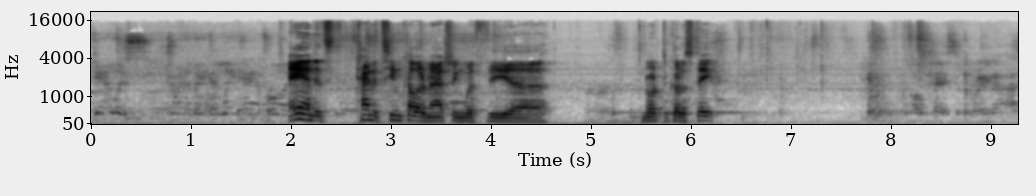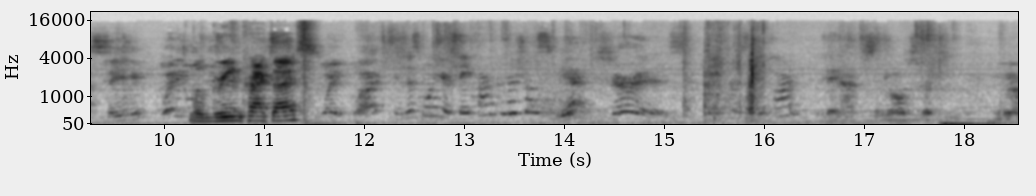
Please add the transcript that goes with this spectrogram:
Dallas trying to make a late half run. And it's kind of team color matching with the uh, North Dakota State. Okay, Sabrina, I see you. Little green cracked ice. wait, what? Is this one of your State Farm commercials? Yeah, sure is. State Farm? They not some old shit. No.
